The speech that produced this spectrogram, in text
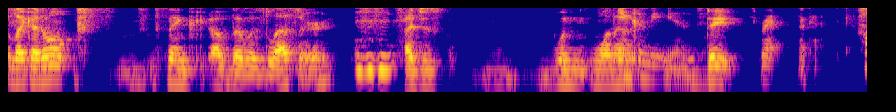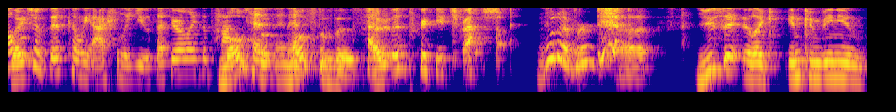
Like I don't f- think of them as lesser. I just wouldn't want to Inconvenient. date Right. Okay. How Like- much of this can we actually use? I feel like the past most ten of, minutes most of this. has I- been pretty trash. whatever. Uh, you say like inconvenient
